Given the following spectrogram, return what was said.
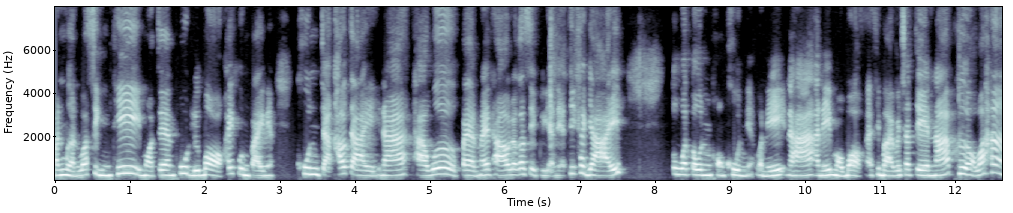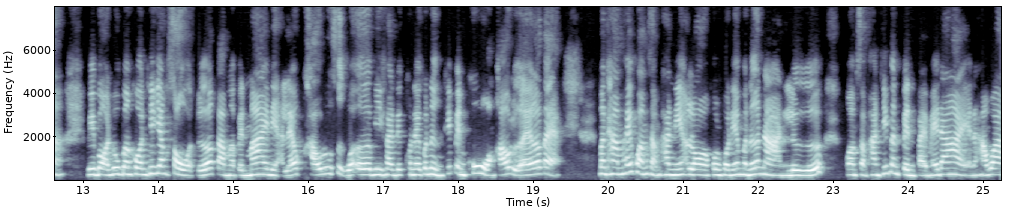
มันเหมือนว่าสิ่งที่หมอแจนพูดหรือบอกให้คุณไปเนี่ย คุณจะเข้าใจนะทาวเวอร์แปดไม้เท้าแล้วก็สิบเหรียญเนี่ยที่ขยายตัวตนของคุณเนี่ยวันนี้นะคะอันนี้หมอบอกอธิบายไว้ชัดเจนนะ เผื่อว่ามีบอดูบางคนที่ยังโสด หรือกลับมาเป็นไม้เนี่ย แล้วเขารู้สึกว่าเออมีใครคนใดคนหนึ่งที่เป็นคู่ของเขาหรืออะไรแล้วแต่ มันทำให้ความสัมพันธ์นี้รอคนคนนี้มาเนิ่นนาน หรือความสัมพันธ์ที่มันเป็นไปไม่ได้นะคะว่า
